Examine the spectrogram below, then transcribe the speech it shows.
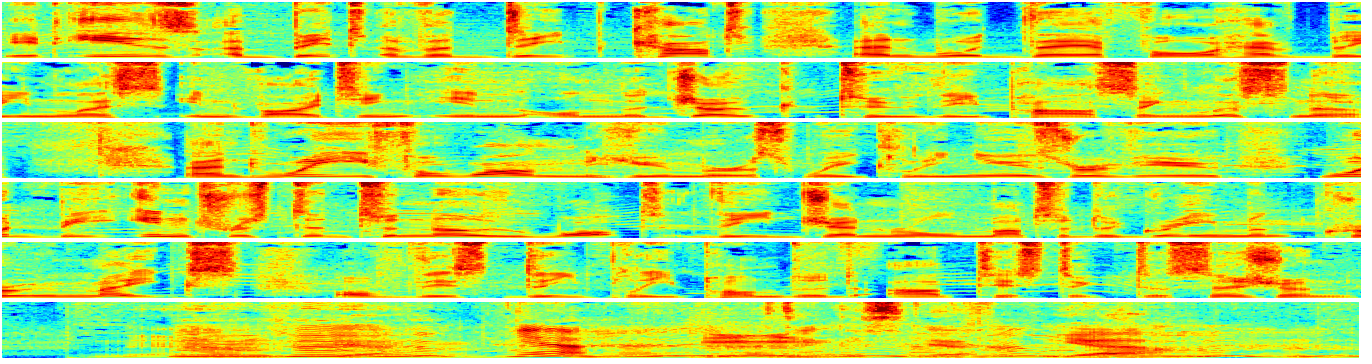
it is a bit of a deep cut and would therefore have been less inviting in on the joke to the passing listener. And we, for one humorous weekly news review, would be interested to know what the General Muttered Agreement crew makes of this deeply pondered artistic decision. Oh, mm-hmm. Yeah. I think it's- Yeah. Mm-hmm. yeah. Mm-hmm. Mm-hmm.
